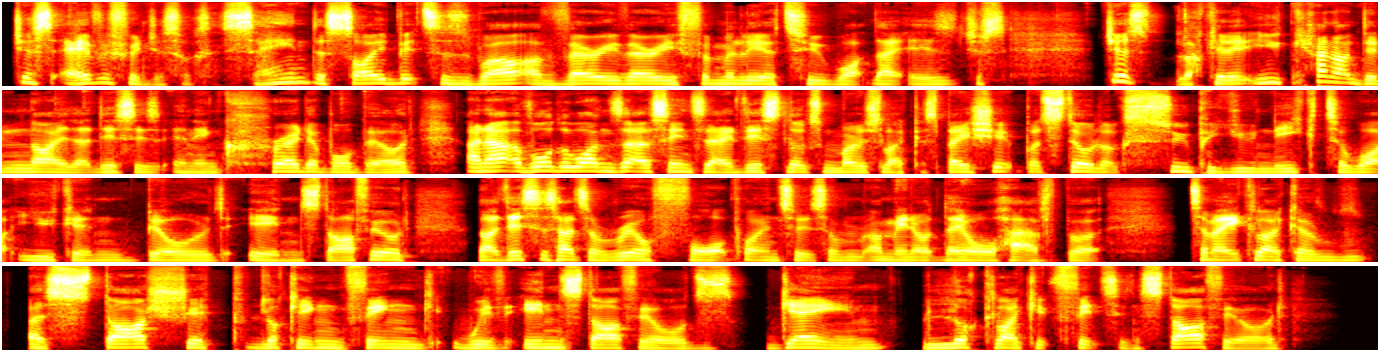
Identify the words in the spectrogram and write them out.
just everything just looks insane. The side bits as well are very, very familiar to what that is. Just just look at it. You cannot deny that this is an incredible build. And out of all the ones that I've seen today, this looks most like a spaceship, but still looks super unique to what you can build in Starfield. Like this has had some real thought put into it. Some, I mean, they all have, but to make like a a starship looking thing within Starfield's game look like it fits in Starfield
